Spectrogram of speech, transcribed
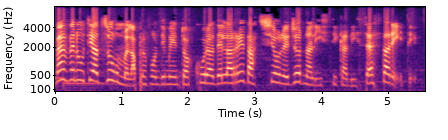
Benvenuti a Zoom, l'approfondimento a cura della redazione giornalistica di Sesta Reti.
